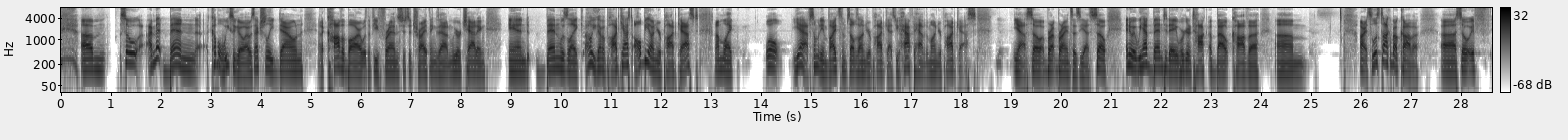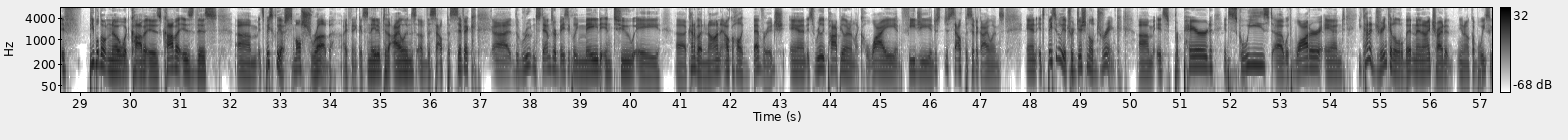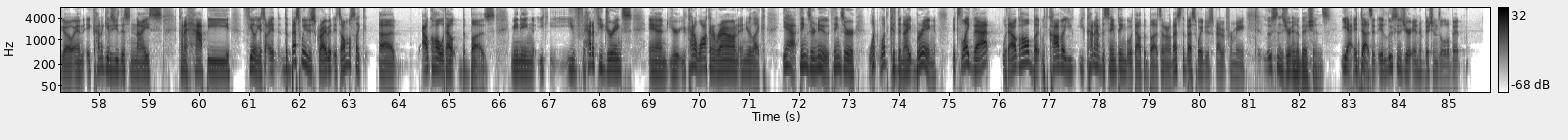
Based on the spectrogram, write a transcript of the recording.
um, so I met Ben a couple weeks ago. I was actually down at a kava bar with a few friends just to try things out, and we were chatting. And Ben was like, "Oh, you have a podcast? I'll be on your podcast." And I'm like, "Well, yeah. If somebody invites themselves onto your podcast, you have to have them on your podcast." Yeah, so Brian says yes. So anyway, we have Ben today. We're going to talk about kava. Um, all right, so let's talk about kava. Uh, so if if people don't know what kava is, kava is this. Um, it's basically a small shrub. I think it's native to the islands of the South Pacific. Uh, the root and stems are basically made into a uh, kind of a non-alcoholic beverage, and it's really popular in like Hawaii and Fiji and just just South Pacific islands. And it's basically a traditional drink. Um, it's prepared, it's squeezed uh, with water, and you kind of drink it a little bit. And then I tried it, you know, a couple weeks ago, and it kind of gives you this nice, kind of happy feeling. It's it, the best way to describe it. It's almost like uh, alcohol without the buzz, meaning you, you've had a few drinks and you're you're kind of walking around and you're like, yeah, things are new, things are what what could the night bring? It's like that with alcohol, but with kava, you you kind of have the same thing, but without the buzz. I don't know. That's the best way to describe it for me. It loosens your inhibitions. Yeah, it does. It, it loosens your inhibitions a little bit.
